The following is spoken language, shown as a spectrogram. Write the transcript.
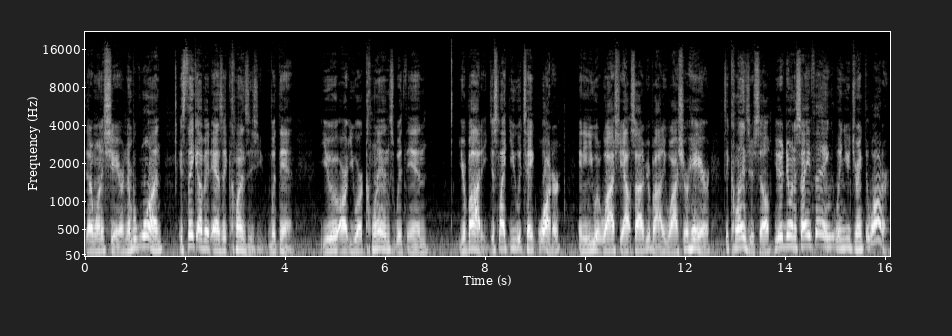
that I want to share. Number one is think of it as it cleanses you within. You are you are cleansed within your body, just like you would take water and then you would wash the outside of your body, wash your hair to cleanse yourself. You're doing the same thing when you drink the water.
